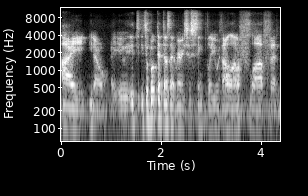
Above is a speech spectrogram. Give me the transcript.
I, you know, it, it's a book that does that very succinctly without a lot of fluff. And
